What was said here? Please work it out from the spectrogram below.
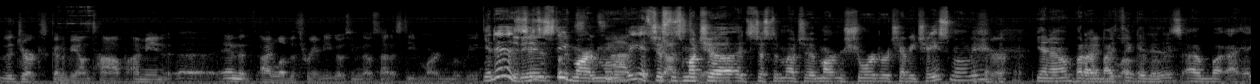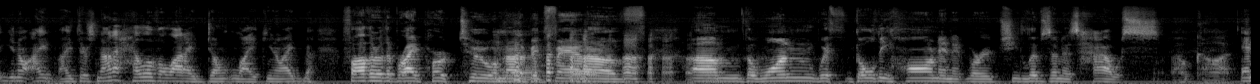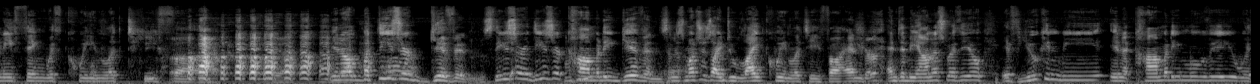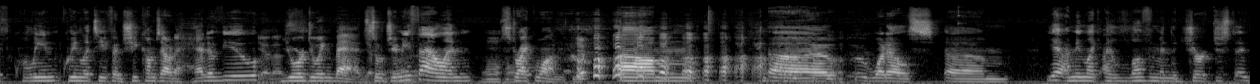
The jerk's going to be on top. I mean, uh, and it, I love the Three Amigos, even though it's not a Steve Martin movie. It is. It it's a is, Steve Martin it's not movie. It's just, as much a it's just as much a Martin Short or a Chevy Chase movie. Sure. You know, but I I, I, think it movie. is. Uh, but I, you know, I, I there's not a hell of a lot I don't like. You know, I Father of the Bride Part Two. I'm not a big fan of. Um, the one with Goldie Hawn in it, where she lives in his house. Oh God. Anything with Queen Latifah. Yeah. You know, but these are givens. These are these are comedy givens. And as much as I do like Queen Latifah, and Sure. and to be honest with you, if you can be in a comedy movie with Queen Queen Latifah and she comes out ahead of you, Yeah, you're doing bad. So Jimmy Fallon, strike one. Yep. Um, uh, what else? Um, yeah, I mean, like I love him in The Jerk. Just uh,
